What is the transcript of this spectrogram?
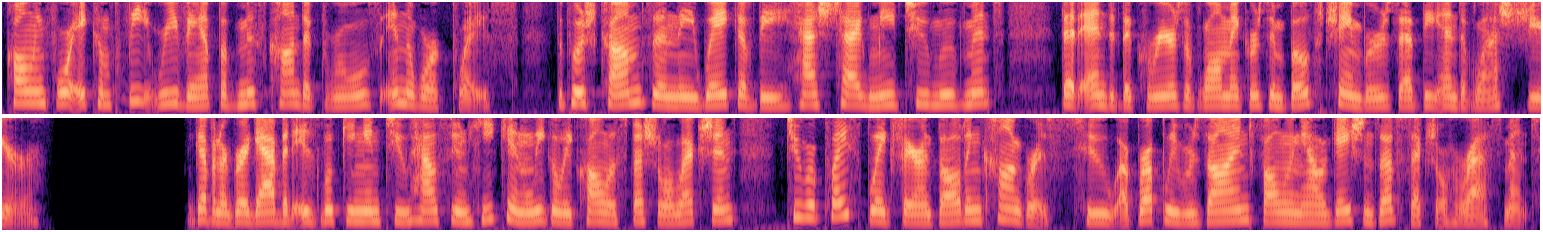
calling for a complete revamp of misconduct rules in the workplace. The push comes in the wake of the hashtag MeToo movement that ended the careers of lawmakers in both chambers at the end of last year. Governor Greg Abbott is looking into how soon he can legally call a special election to replace Blake Farenthold in Congress, who abruptly resigned following allegations of sexual harassment.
